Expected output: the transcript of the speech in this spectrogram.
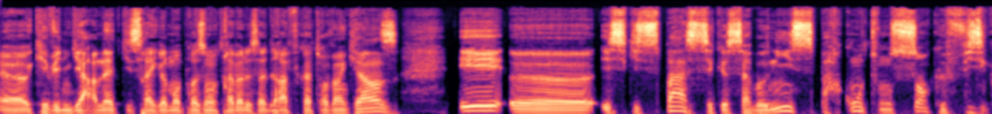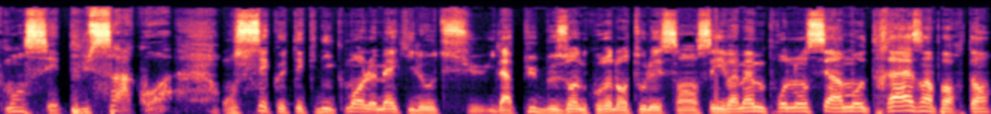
Euh, Kevin Garnett, qui sera également présent au travers de sa draft 95. Et, euh, et ce qui se passe, c'est que Sabonis, par contre, on sent que physiquement, c'est plus ça, quoi. On sait que techniquement, le mec, il est au-dessus. Il a plus besoin de courir dans tous les sens. Et il va même prononcer un mot très important,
